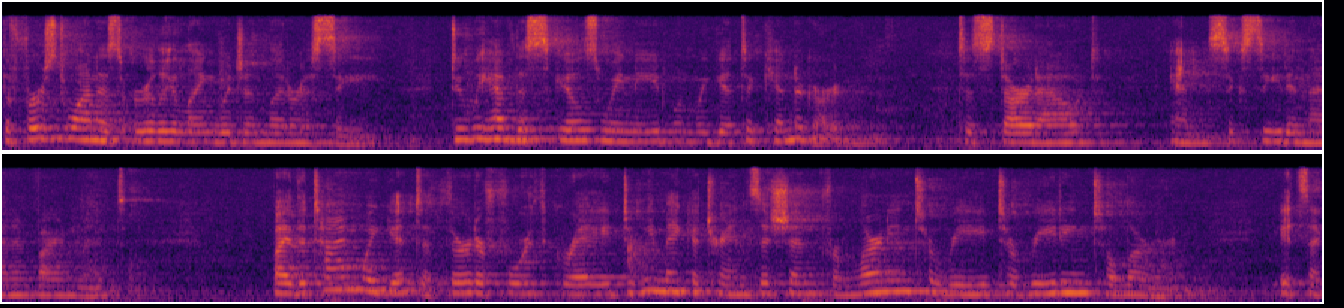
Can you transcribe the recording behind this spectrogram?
The first one is early language and literacy. Do we have the skills we need when we get to kindergarten to start out and succeed in that environment? By the time we get to third or fourth grade, do we make a transition from learning to read to reading to learn? It's a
